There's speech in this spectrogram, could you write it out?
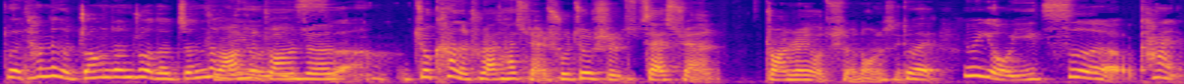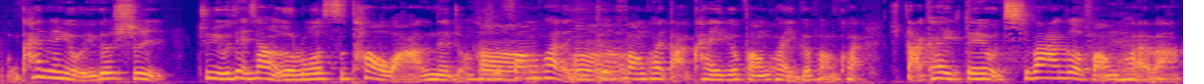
对他那个装帧做的真的主要是装帧思就看得出来他选书就是在选装帧有趣的东西。对，因为有一次看看见有一个是就有点像俄罗斯套娃的那种，它是方块的，嗯一个方块打开一个方块，一个方块，就打开得有七八个方块吧。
